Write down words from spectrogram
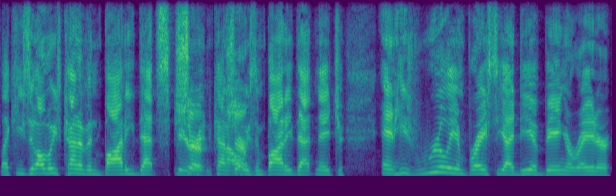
Like he's always kind of embodied that spirit Sure, and kind of sure. always embodied that nature. And he's really embraced the idea of being a raider.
